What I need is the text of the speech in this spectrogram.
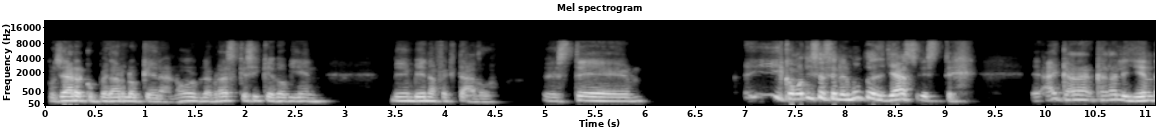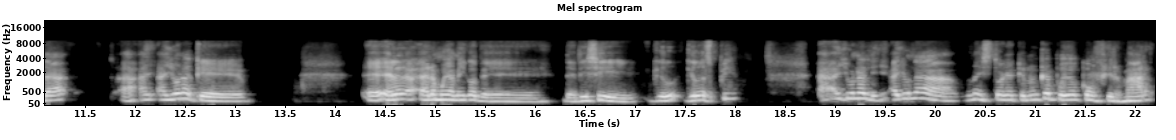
pues ya recuperar lo que era, ¿no? La verdad es que sí quedó bien, bien, bien afectado. Este, y como dices, en el mundo del jazz, este, hay cada, cada leyenda, hay, hay una que eh, él era, muy amigo de, de Dizzy Gillespie. Hay, una, hay una, una historia que nunca he podido confirmar,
